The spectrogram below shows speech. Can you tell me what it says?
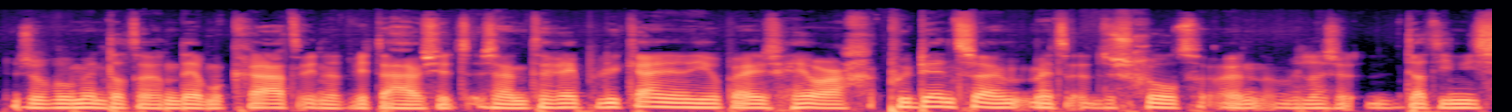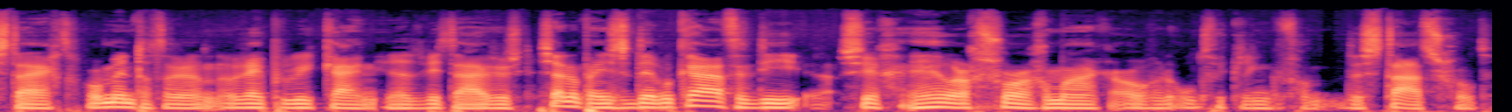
Dus op het moment dat er een democraat in het Witte Huis zit, zijn het de republikeinen die opeens heel erg prudent zijn met de schuld en willen ze dat die niet stijgt. Op het moment dat er een republikein in het Witte Huis is, zijn opeens de democraten die zich heel erg zorgen maken over de ontwikkeling van de staatsschuld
